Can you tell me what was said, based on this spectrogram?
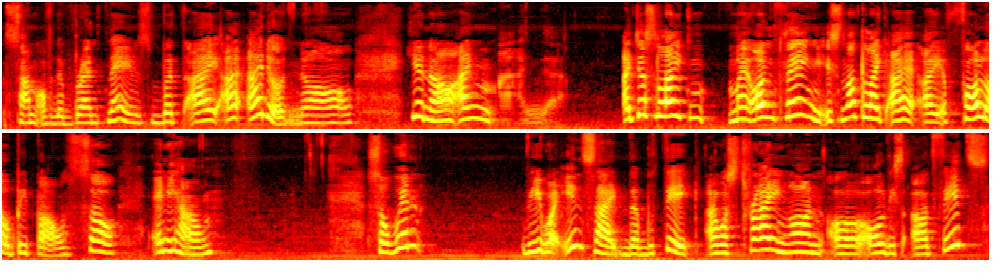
some of the brand names, but I, I I don't know. You know, I'm I just like my own thing. It's not like I I follow people. So anyhow, so when we were inside the boutique, I was trying on all, all these outfits,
